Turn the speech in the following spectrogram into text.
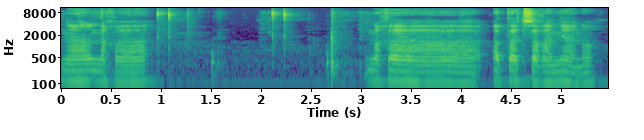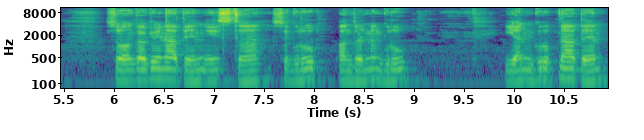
na naka naka-attach sa kanya, no? So, ang gagawin natin is uh, sa group, under ng group, i-ungroup natin.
